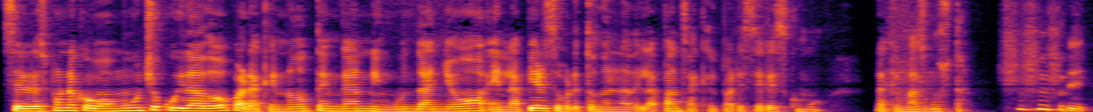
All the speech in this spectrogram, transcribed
se les pone como mucho cuidado para que no tengan ningún daño en la piel, sobre todo en la de la panza, que al parecer es como la que más gusta. Sí.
